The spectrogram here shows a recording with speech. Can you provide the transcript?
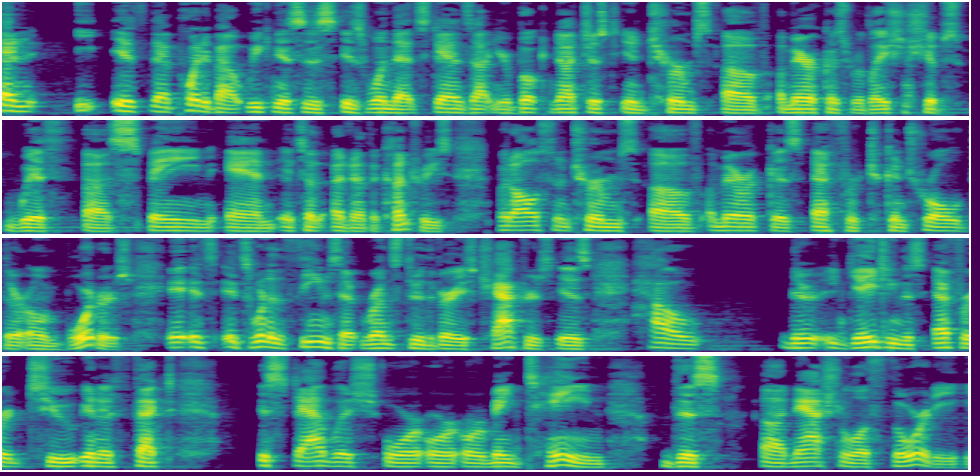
And it's that point about weaknesses is one that stands out in your book, not just in terms of America's relationships with uh, Spain and its other, and other countries, but also in terms of America's effort to control their own borders. It's it's one of the themes that runs through the various chapters is how they're engaging this effort to, in effect, establish or or, or maintain this uh, national authority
